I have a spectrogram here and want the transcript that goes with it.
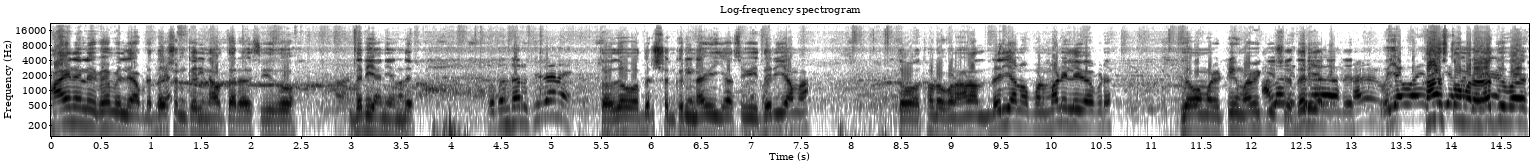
ફાઇનલી ફેમિલી આપણે દર્શન કરીને આવતા રહીશું તો દરિયાની અંદર. તો જો દર્શન કરીને આવી ગયા છીએ દરિયામાં. તો થોડો ઘણો આનંદ દરિયાનો પણ માણી લઈએ આપણે. જો અમારી ટીમ આવી ગઈ છે દરિયાની અંદર. ખાસ તો અમારા રાજુભાઈ.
